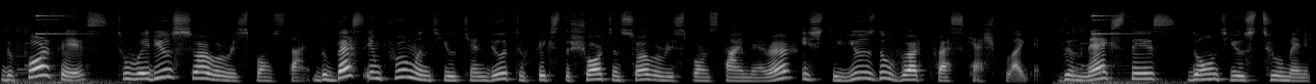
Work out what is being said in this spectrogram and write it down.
The fourth is to reduce server response time. The best improvement you can do to fix the shortened server response time error is to use the WordPress cache plugin. The next is don't use too many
